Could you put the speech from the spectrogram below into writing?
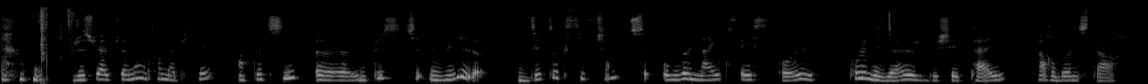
je suis actuellement en train de m'appliquer un petit, une petite huile détoxifiante Overnight Face Oil pour le visage de chez Pai Carbon Star.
